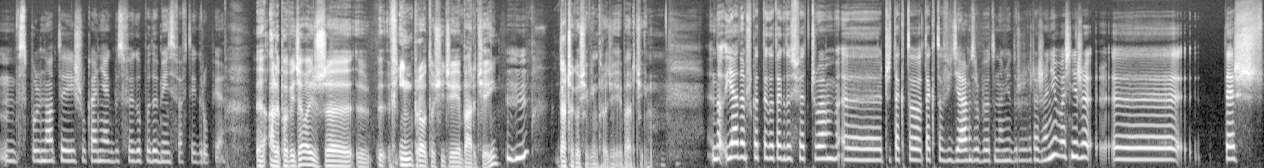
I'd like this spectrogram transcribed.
mm, wspólnoty i szukanie jakby swojego podobieństwa w tej grupie. E, Ale powiedziałaś, że y, w impro to się dzieje bardziej. Mhm. Dlaczego się w impro dzieje bardziej? No ja na przykład tego tak doświadczyłam, yy, czy tak to, tak to widziałam, zrobiło to na mnie duże wrażenie, właśnie, że yy, też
